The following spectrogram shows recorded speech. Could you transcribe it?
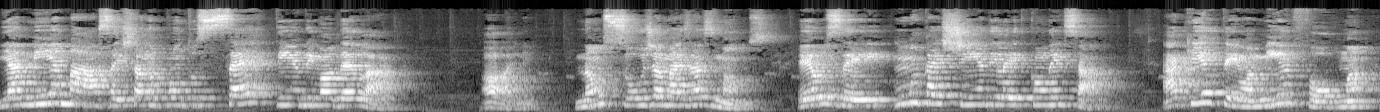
E a minha massa está no ponto certinho de modelar. Olha, não suja mais as mãos. Eu usei uma caixinha de leite condensado. Aqui eu tenho a minha forma.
